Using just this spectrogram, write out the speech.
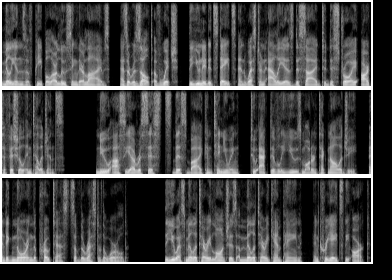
Millions of people are losing their lives, as a result of which the United States and Western allies decide to destroy artificial intelligence. New Asia resists this by continuing to actively use modern technology and ignoring the protests of the rest of the world. The U.S. military launches a military campaign and creates the ARC,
